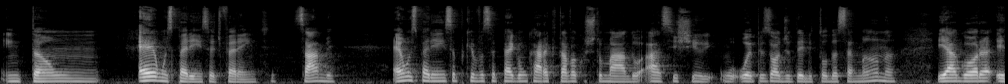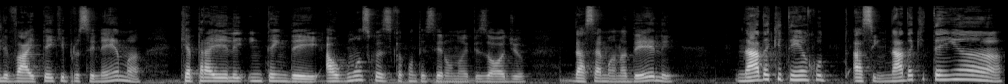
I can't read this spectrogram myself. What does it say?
Então, é uma experiência diferente, sabe? É uma experiência porque você pega um cara que estava acostumado a assistir o, o, episódio dele toda semana e agora ele vai ter que ir pro cinema, que é para ele entender algumas coisas que aconteceram no episódio da semana dele, nada que tenha assim, nada que tenha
